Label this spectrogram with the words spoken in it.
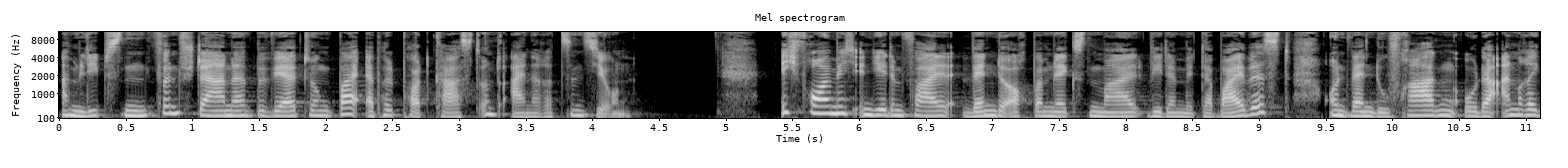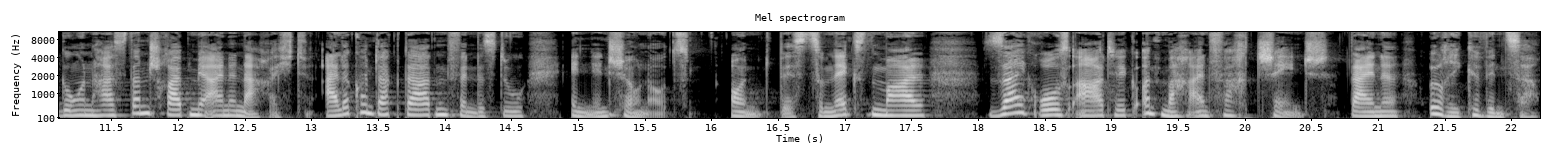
am liebsten 5-Sterne-Bewertung bei Apple Podcast und eine Rezension. Ich freue mich in jedem Fall, wenn du auch beim nächsten Mal wieder mit dabei bist. Und wenn du Fragen oder Anregungen hast, dann schreib mir eine Nachricht. Alle Kontaktdaten findest du in den Show Notes. Und bis zum nächsten Mal. Sei großartig und mach einfach Change. Deine Ulrike Winzer.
